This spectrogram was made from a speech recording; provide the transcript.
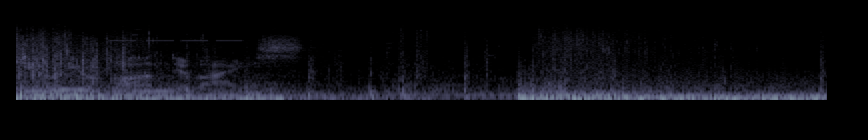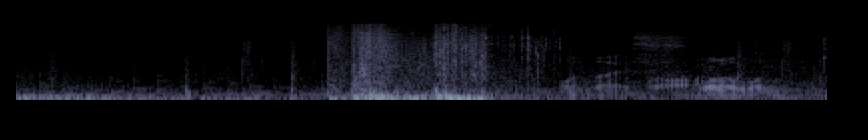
Secure your bomb device. Oh, nice. One on one.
